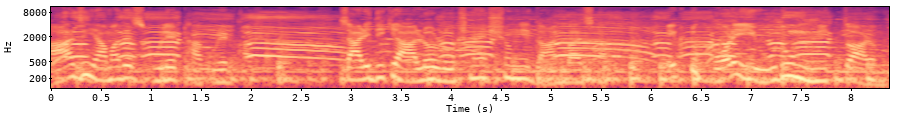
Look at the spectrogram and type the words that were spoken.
আজই আমাদের স্কুলের ঠাকুরের ভাষা। চারিদিকে আলোর রোশনাইয়ের সঙ্গে গান বাজনা। একটু পরেই উদুম নৃত্য আরম্ভ।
